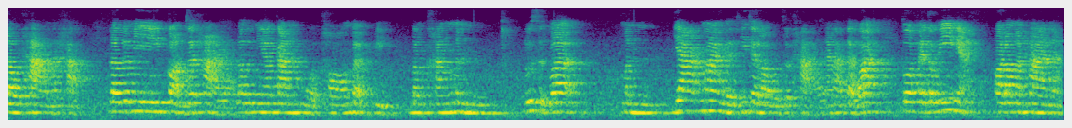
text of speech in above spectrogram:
เราทานนะคะเราจะมีก่อนจะถ่ายเราจะมีอาการปวดท้องแบบบิดบางครั้งมันรู้สึกว่ามันยากมากเลยที่จะเราจะถ่ายนะคะ แต่ว่าตัวไฟโตวี่เนี่ยพอเรามาทานอะ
